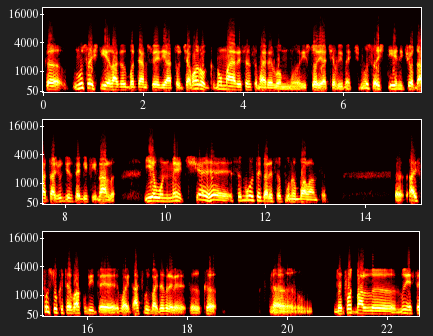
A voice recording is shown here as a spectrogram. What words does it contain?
că nu se știe dacă băteam Suedia atunci. Mă rog, nu mai are sens să mai reluăm uh, istoria acelui meci. Nu se știe niciodată, ajunge în semifinală. E un meci, he, he, sunt multe care să pun în balanță. Uh, ai spus tu câteva cuvinte, mai, ai spus mai devreme că, că uh, de fotbal nu este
